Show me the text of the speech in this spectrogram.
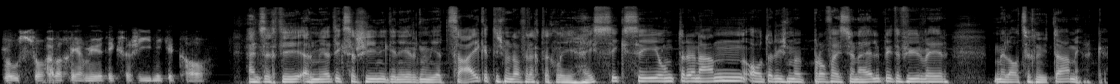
bloß schon ein bisschen Ermüdungserscheinungen gehabt. Haben sich die Ermüdungserscheinungen irgendwie gezeigt? Ist man da vielleicht ein bisschen hässig untereinander oder ist man professionell bei der Feuerwehr? Man lässt sich nichts anmerken.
